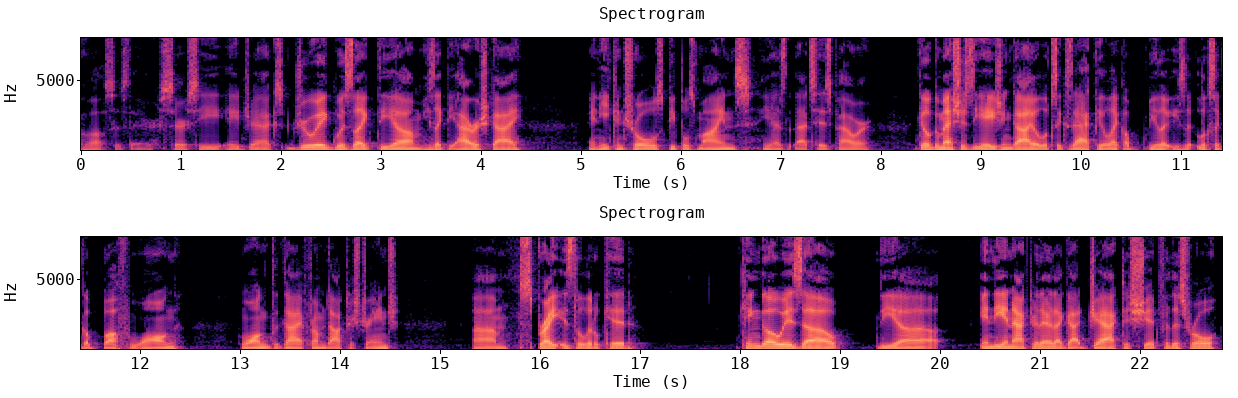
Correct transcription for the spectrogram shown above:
who else is there? Cersei, Ajax, Druig was like the um, he's like the Irish guy, and he controls people's minds. He has that's his power. Gilgamesh is the Asian guy who looks exactly like a he looks like a buff Wong, Wong the guy from Doctor Strange. Um, Sprite is the little kid. Kingo is uh the uh, Indian actor there that got jacked as shit for this role,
